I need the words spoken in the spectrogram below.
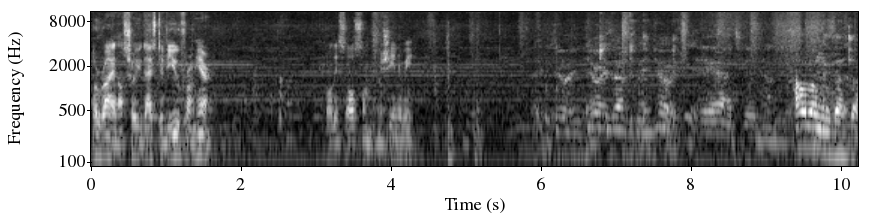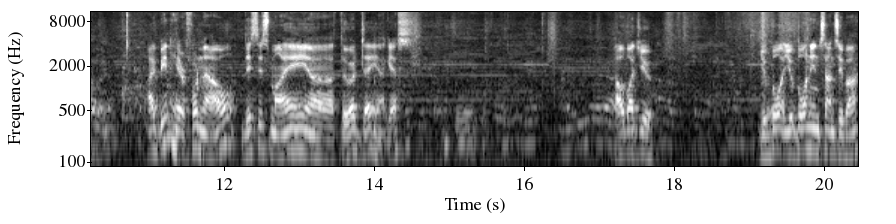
Alright, I'll show you guys the view from here. All this awesome machinery. Enjoy Zanzibar, enjoy. Yeah, it's very nice. How long is Zanzibar? I've been here for now. This is my uh, third day, I guess. How about you? You born you born in Zanzibar?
